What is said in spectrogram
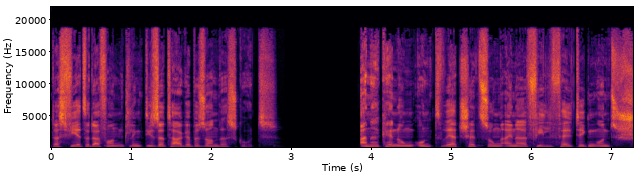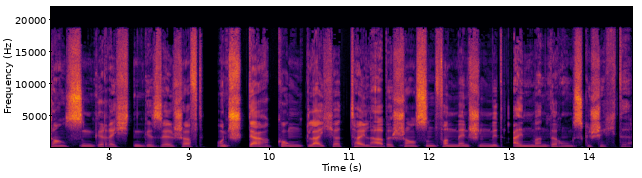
Das vierte davon klingt dieser Tage besonders gut. Anerkennung und Wertschätzung einer vielfältigen und chancengerechten Gesellschaft und Stärkung gleicher Teilhabechancen von Menschen mit Einwanderungsgeschichte.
